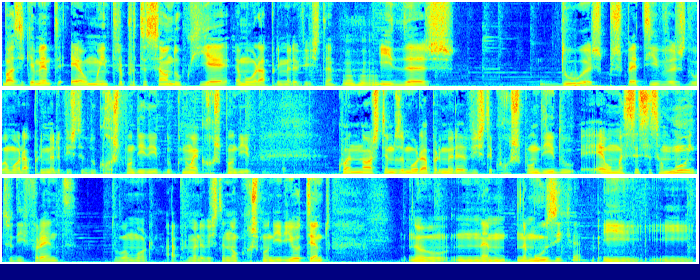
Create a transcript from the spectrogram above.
basicamente é uma interpretação do que é amor à primeira vista uhum. e das duas perspectivas do amor à primeira vista, do correspondido e do que não é correspondido. Quando nós temos amor à primeira vista correspondido, é uma sensação muito diferente do amor à primeira vista não correspondido. E eu tento no, na, na música e, e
